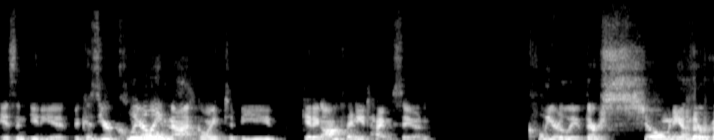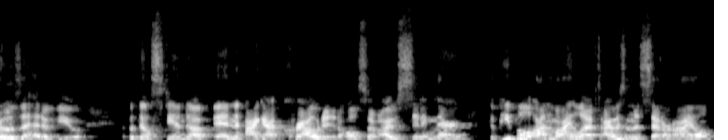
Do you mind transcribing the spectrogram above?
is an idiot because you're clearly not going to be getting off anytime soon. Clearly, there's so many other rows ahead of you but they'll stand up. And I got crowded also. I was sitting there. The people on my left, I was in the center aisle.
